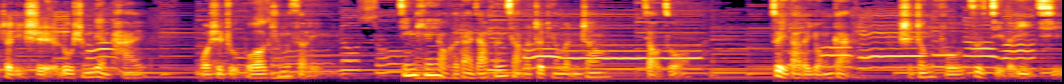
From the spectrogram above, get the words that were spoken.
这里是陆生电台，我是主播 Kingsley。今天要和大家分享的这篇文章叫做《最大的勇敢》。是征服自己的义气。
